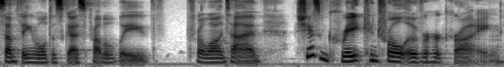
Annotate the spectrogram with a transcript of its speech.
something we'll discuss probably for a long time she has great control over her crying.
